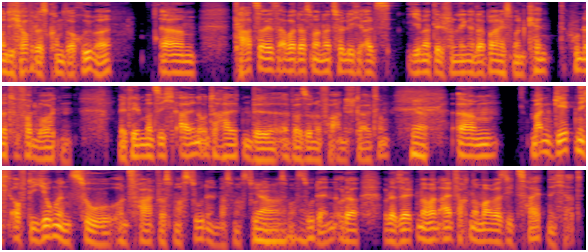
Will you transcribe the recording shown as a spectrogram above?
Und ich hoffe, das kommt auch rüber. Ähm, Tatsache ist aber, dass man natürlich als jemand, der schon länger dabei ist, man kennt hunderte von Leuten, mit denen man sich allen unterhalten will äh, bei so einer Veranstaltung. Ja. Ähm, man geht nicht auf die Jungen zu und fragt, was machst du denn, was machst du ja, denn, was machst ja. du denn? Oder, oder selten, weil man einfach normalerweise die Zeit nicht hat.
